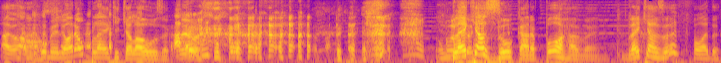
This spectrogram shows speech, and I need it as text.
Ah, o- o melhor é o black que ela usa. cara. É muito Um black azul, cara. Porra, mano. Black azul é foda.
